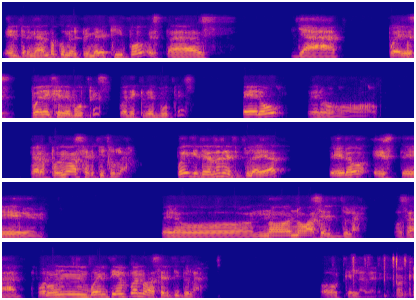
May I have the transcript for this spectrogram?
entrenando con el primer equipo, estás ya puedes, puede que debutes, puede que debutes, pero, pero, pero pues no va a ser titular. Puede que te de titularidad, pero este, pero no, no va a ser titular. O sea, por un buen tiempo no va a ser titular. Oh, que la verga. Ok.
